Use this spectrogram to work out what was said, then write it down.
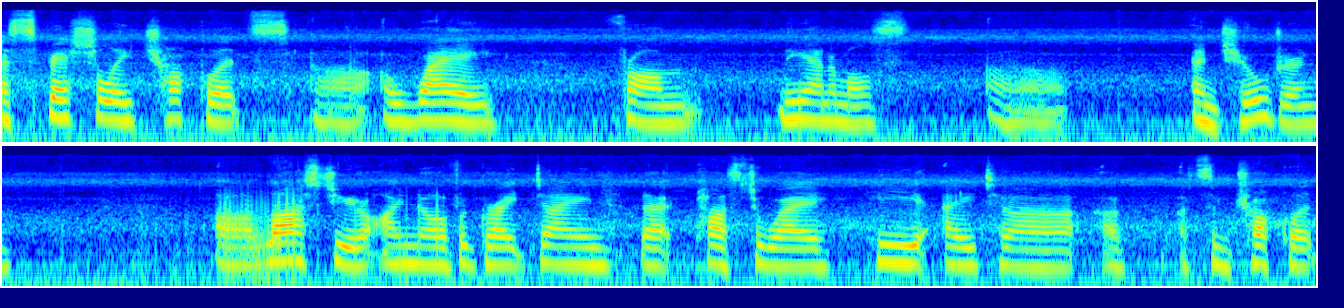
especially chocolates, uh, away from the animals uh, and children. Uh, last year, I know of a Great Dane that passed away. He ate uh, a, some chocolate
